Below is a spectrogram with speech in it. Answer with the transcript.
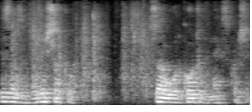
This was a very short one. So we'll go to the next question.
